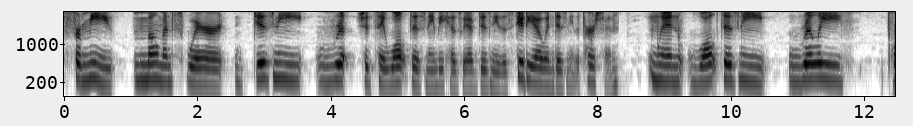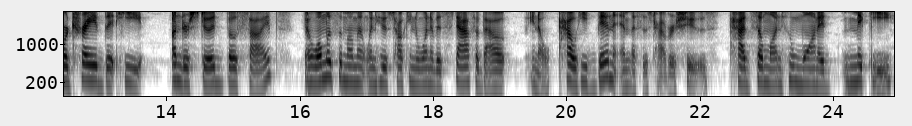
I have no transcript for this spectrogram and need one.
for me, moments where Disney should say Walt Disney because we have Disney the studio and Disney the person. When Walt Disney really portrayed that he understood both sides. And one was the moment when he was talking to one of his staff about, you know, how he'd been in Mrs. Travers' shoes, had someone who wanted Mickey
